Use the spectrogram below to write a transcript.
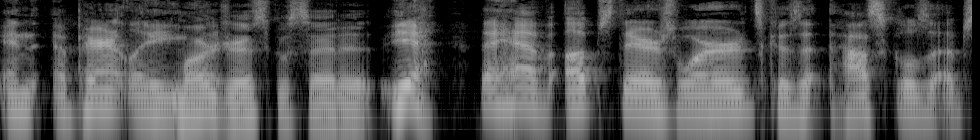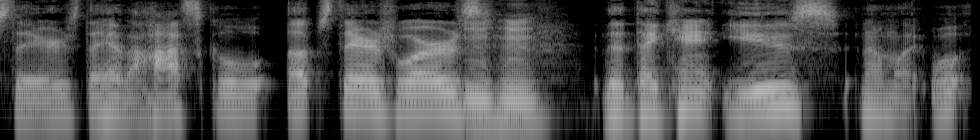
and apparently, Mark Driscoll said it. yeah, they have upstairs words because high school's upstairs. They have a high school upstairs words Mm-hmm. that they can't use, and I'm like, well,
